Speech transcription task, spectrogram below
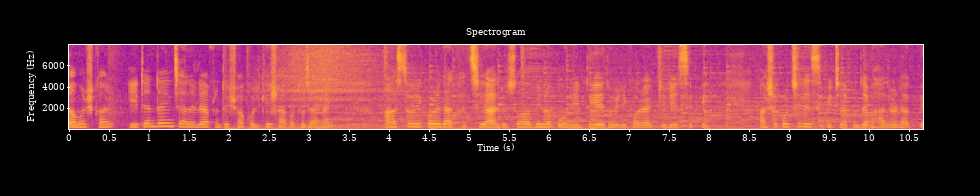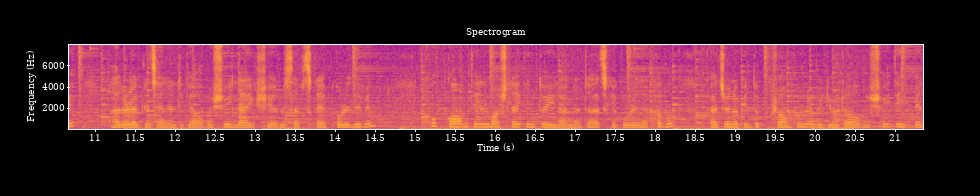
নমস্কার ইট অ্যান্ড ডাইন চ্যানেলে আপনাদের সকলকে স্বাগত জানাই। আজ তৈরি করে দেখাচ্ছি আলু, সয়াবিন ও পনির দিয়ে তৈরি করা একটি রেসিপি আশা করছি রেসিপিটি আপনাদের ভালো লাগবে। ভালো লাগলে চ্যানেলটিকে অবশ্যই লাইক শেয়ার ও সাবস্ক্রাইব করে দেবেন। খুব কম তেল মশলায় কিন্তু এই রান্নাটা আজকে করে দেখাবো। তার জন্য কিন্তু সম্পূর্ণ ভিডিওটা অবশ্যই দেখবেন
